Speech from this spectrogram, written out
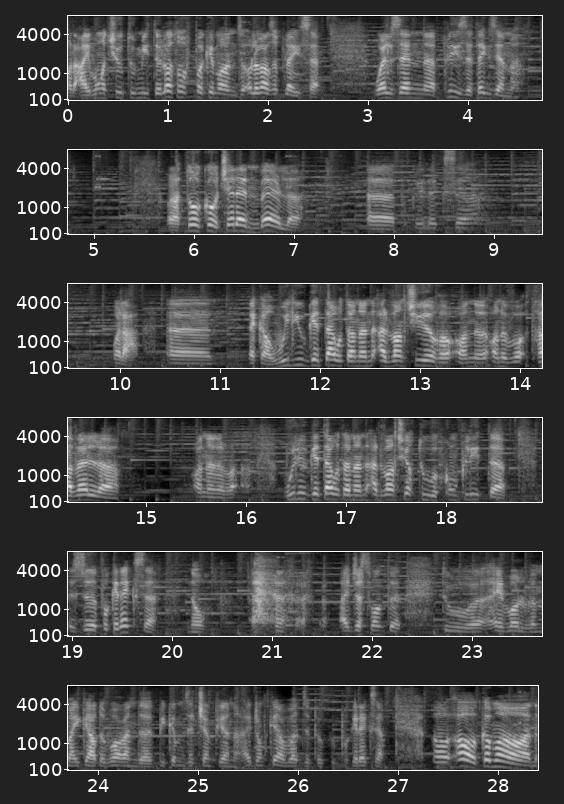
Well, I want you to meet a lot of Pokemon all over the place. Well then, uh, please take them. Voilà, Toko, Chelen, Bell, uh, Pokédex. Voilà. D'accord. Will you get out on an adventure on a, on a travel uh, on a, Will you get out on an adventure to complete uh, the Pokédex? No. I just want uh, to evolve my Gardevoir and become the champion. I don't care about the Pokédex. Oh, oh, come on!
